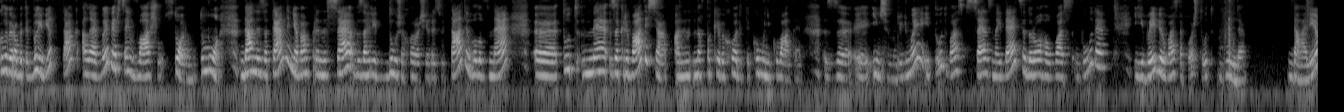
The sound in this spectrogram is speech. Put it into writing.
коли ви робите вибір, так, але вибір цей в вашу сторону. Тому дане затемнення вам принесе взагалі дуже хороші результати. Головне е, тут не закриватися, а навпаки, виходити, комунікувати з е, іншими людьми, і тут у вас все знайдеться, дорога у вас буде, і вибір у вас також тут буде. Далі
